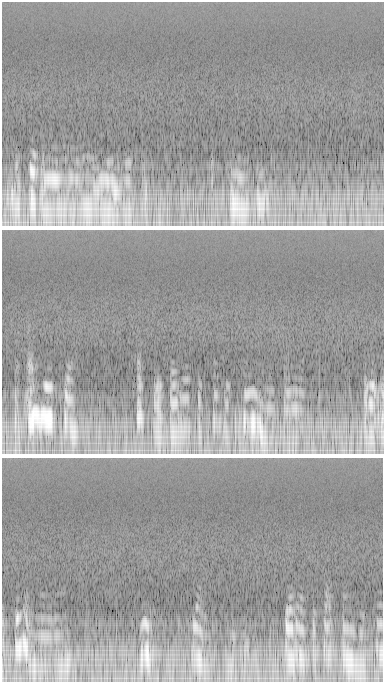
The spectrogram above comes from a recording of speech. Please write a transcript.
I was thinking I never really knew this. Mm-hmm. I hate to cut this, I have to cut the clean this a little, but it was sitting there then. Yeah. Cut of the. Yeah.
